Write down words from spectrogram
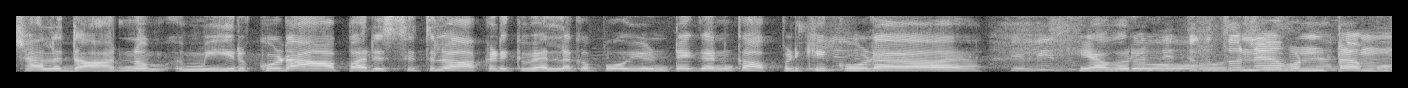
చాలా దారుణం. మీరు కూడా ఆ పరిస్థితిలో అక్కడికి వెళ్ళకపోయి ఉంటే గనుక అప్పటికి కూడా ఎవరు వెతుకుతూనే ఉంటాము.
